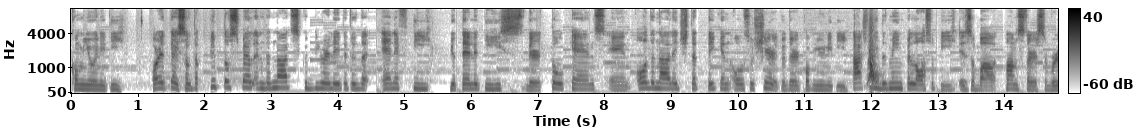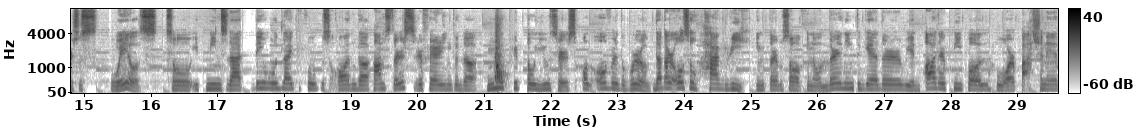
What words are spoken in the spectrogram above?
community. Alright guys, so the crypto spell and the nuts could be related to the NFT utilities, their tokens, and all the knowledge that they can also share to their community. Actually, the main philosophy is about hamsters versus whales. So it means that they would like to focus on the hamsters, referring to the new crypto users all over the world that are also hungry in terms of, you know, learning together with other people who are passionate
